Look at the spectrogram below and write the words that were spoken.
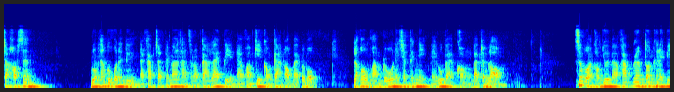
Jacobson รวมทั้งบุคคลอื่นๆนะครับจัดเป็นมาตรฐานสำหรับการแลกเปลี่ยนแนวความคิดของการออกแบบระบบ แล้วก็องค์ความรู้ในเชิงเทคนิคในรูปแบบของแบบจำลองซึ่งประวัติของ UML ครับเริ่มต้นขึ้นในปี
